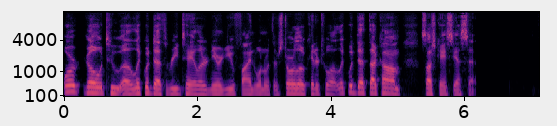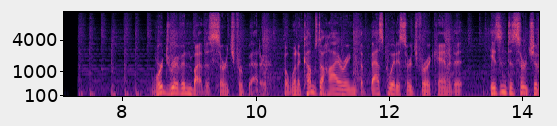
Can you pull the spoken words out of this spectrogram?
or go to a Liquid Death retailer near you. Find one with their store locator tool at liquiddeath.com slash KCSN. We're driven by the search for better. But when it comes to hiring, the best way to search for a candidate isn't to search at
